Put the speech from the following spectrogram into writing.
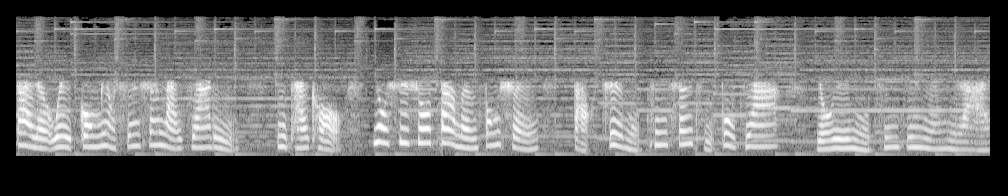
带了位宫庙先生来家里，一开口又是说大门风水导致母亲身体不佳。由于母亲今年以来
